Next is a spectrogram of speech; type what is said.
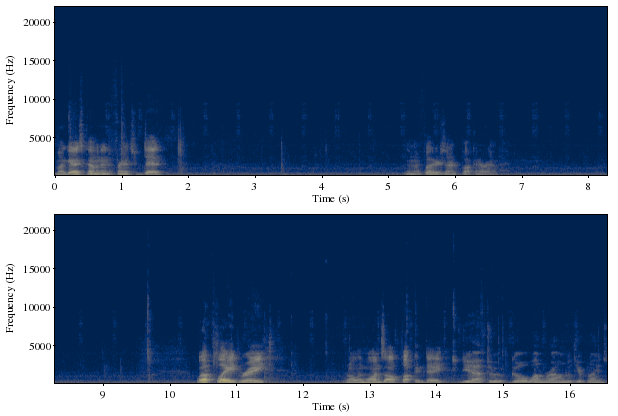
my guys coming into France are dead. And my fighters aren't fucking around. Well played, Ray. Rolling ones all fucking day. Do you have to go one round with your planes?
